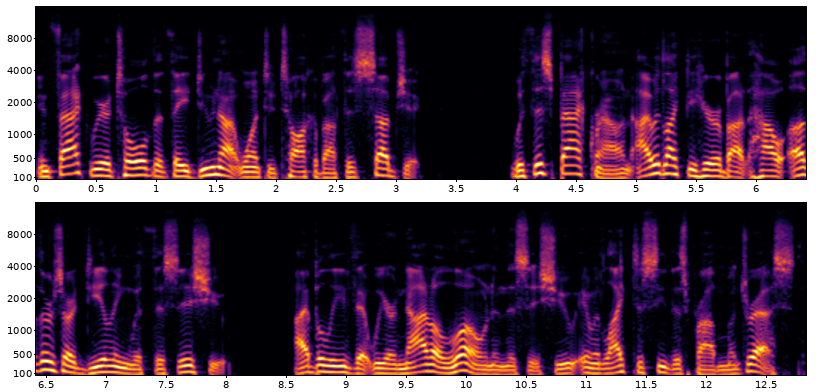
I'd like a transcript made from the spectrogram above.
In fact, we are told that they do not want to talk about this subject. With this background, I would like to hear about how others are dealing with this issue. I believe that we are not alone in this issue and would like to see this problem addressed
